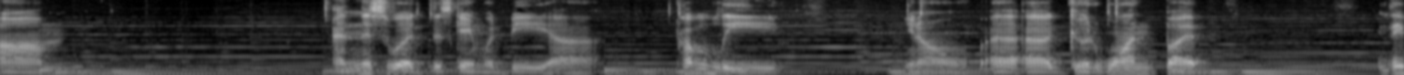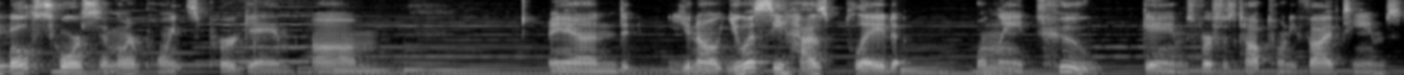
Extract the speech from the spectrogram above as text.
Um, and this would this game would be uh, probably you know, a, a good one, but they both score similar points per game. Um, and, you know, USC has played only two games versus top 25 teams,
